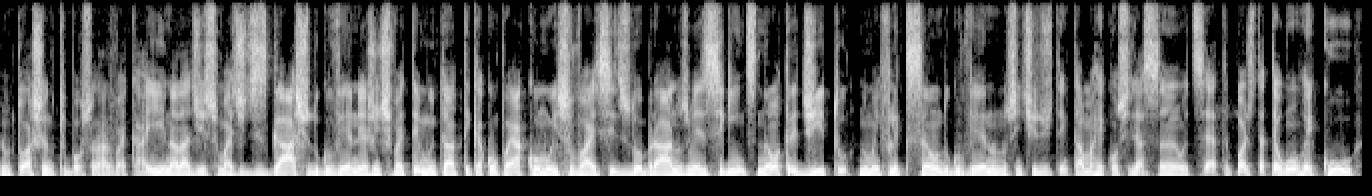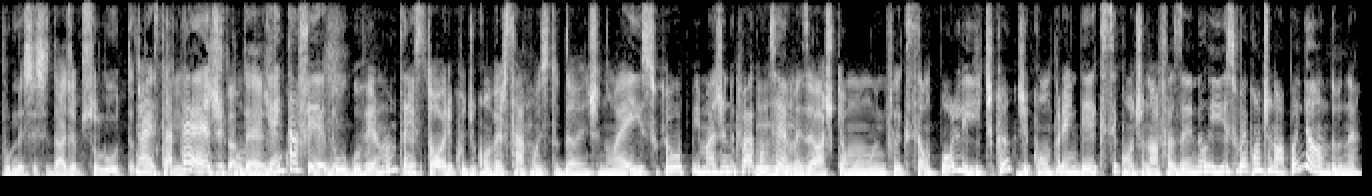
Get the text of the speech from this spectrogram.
não estou achando que Bolsonaro vai cair, nada disso, mas de desgaste do governo e a gente vai ter muita. tem que acompanhar como isso vai se desdobrar nos meses seguintes. Não acredito numa inflexão do governo no sentido de tentar uma reconciliação, etc. Pode ter até algum recuo por necessidade absoluta. É estratégico. Estratégico. Ninguém tá feio. O governo não tem É. histórico de conversar com o estudante. Não é isso que eu imagino que vai acontecer. Uhum. Mas eu acho que é uma inflexão política de compreender que se continuar fazendo isso, vai continuar apanhando, né?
